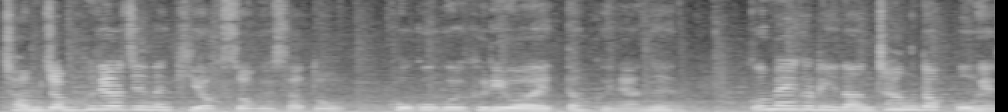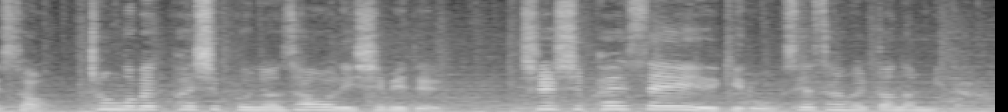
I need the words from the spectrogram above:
점점 흐려지는 기억 속에서도 고국을 그리워했던 그녀는 꿈에 그리던 창덕궁에서 1989년 4월 21일 78세의 일기로 세상을 떠납니다.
